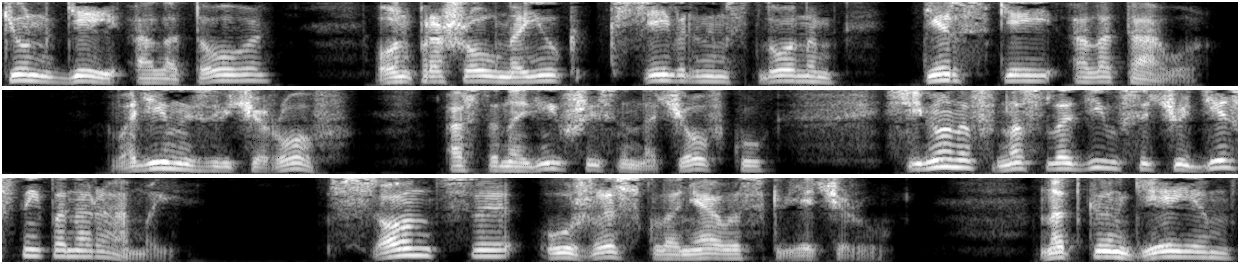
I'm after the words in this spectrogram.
Кюнгей-Алатова, он прошел на юг к северным склонам Терскей-Алатаво. В один из вечеров Остановившись на ночевку, Семенов насладился чудесной панорамой. Солнце уже склонялось к вечеру. Над Кюнгеем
